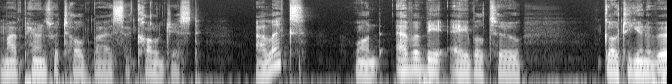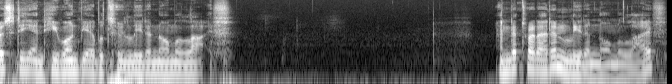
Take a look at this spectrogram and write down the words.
my parents were told by a psychologist, Alex won't ever be able to go to university and he won't be able to lead a normal life. And that's right, I didn't lead a normal life.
